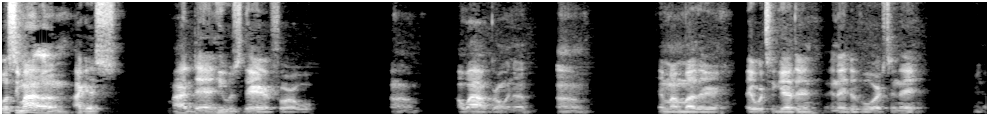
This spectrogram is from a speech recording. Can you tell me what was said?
Well, see, my um, I guess my dad, he was there for um a while growing up. Um, and my mother, they were together, and they divorced, and they, you know,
